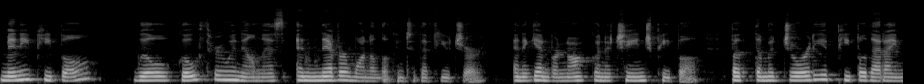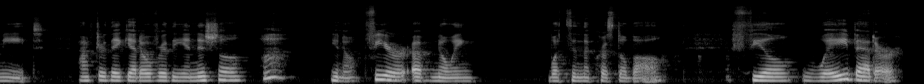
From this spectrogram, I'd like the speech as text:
many people will go through an illness and never want to look into the future. And again, we're not going to change people, but the majority of people that I meet after they get over the initial, you know, fear of knowing what's in the crystal ball feel way better,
